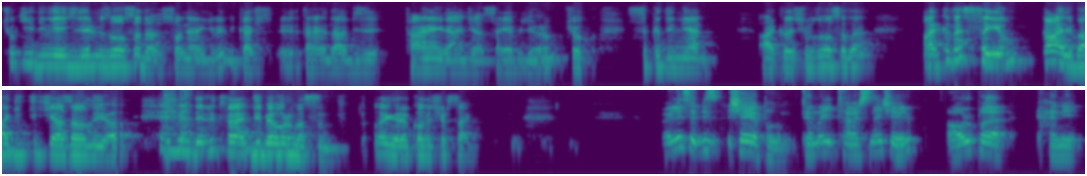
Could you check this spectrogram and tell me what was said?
Çok iyi dinleyicilerimiz olsa da Soner gibi birkaç e, tane daha bizi taneyle ancak sayabiliyorum. Çok sıkı dinleyen arkadaşımız olsa da arkadaş sayım galiba gittikçe azalıyor. Bugün de lütfen dibe vurmasın. Ona göre konuşursak. Öyleyse biz şey yapalım. Temayı tersine çevirip Avrupa hani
